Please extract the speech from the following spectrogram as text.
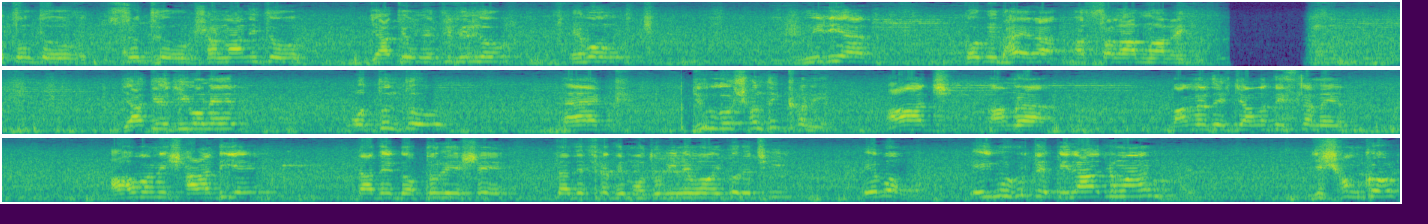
অত্যন্ত শ্রদ্ধ সম্মানিত জাতীয় নেতৃবৃন্দ এবং মিডিয়ার কর্মী ভাইয়েরা, আসসালাম আলাইকুম। জাতীয় জীবনের অত্যন্ত এক যুগ সন্ধিক্ষণে আজ আমরা বাংলাদেশ জামাত ইসলামের আহ্বানে সাড়া দিয়ে তাদের দপ্তরে এসে তাদের সাথে মত বিনিময় করেছি এবং এই মুহূর্তে বিরাজমান যে সংকট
